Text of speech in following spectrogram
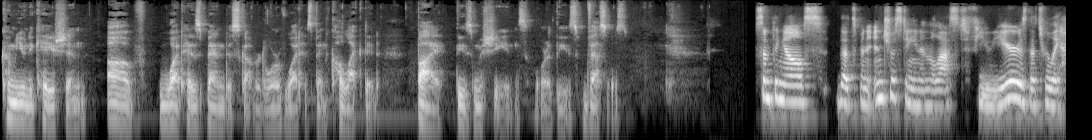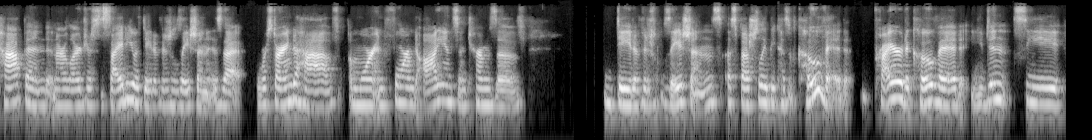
communication of what has been discovered or of what has been collected by these machines or these vessels. Something else that's been interesting in the last few years that's really happened in our larger society with data visualization is that we're starting to have a more informed audience in terms of data visualizations, especially because of COVID. Prior to COVID, you didn't see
